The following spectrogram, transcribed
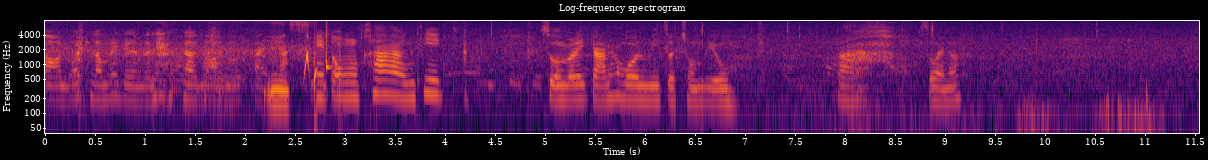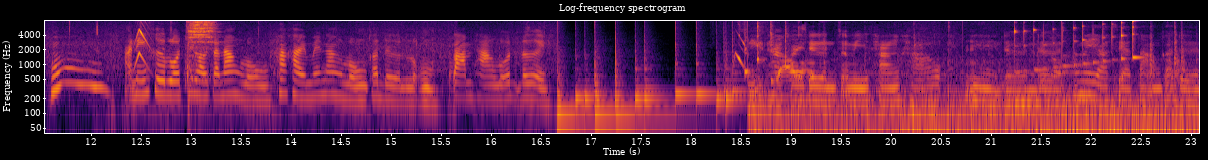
รอรถเราไม่เดินไปแล้วเรารอรถไปอืมในตรงข้างที่ศูนย์บริการข้างบนมีจุดชมวิวอ่าสวยเนาะโอ้อันนี้คือรถที่เราจะนั่งลง ถ้าใครไม่นั่งลงก็เดินลง ตามทางรถเลย นี่ถ้าใครเดินจะมีทางเท้านี่เดินเดินถ้าไม่อยากเสียตังค์ก็เดิน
